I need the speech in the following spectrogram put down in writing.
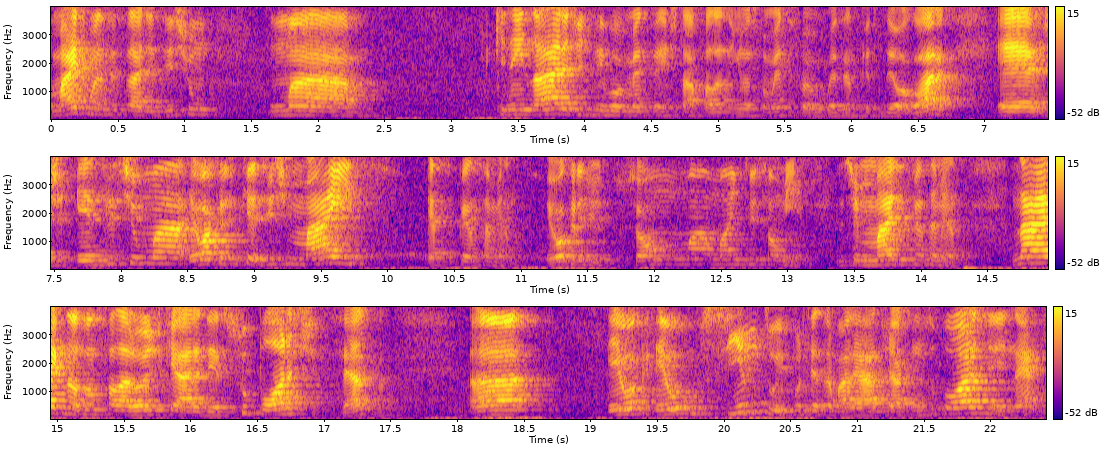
mais que uma necessidade, existe um, uma que nem na área de desenvolvimento que a gente estava falando em outros momentos, foi o exemplo que tu deu agora, é, existe uma, eu acredito que existe mais esse pensamento. Eu acredito, isso é uma, uma intuição minha. Existe mais esse pensamento. Na área que nós vamos falar hoje, que é a área de suporte, certo? Ah, eu, eu sinto, e por ter trabalhado já com suporte, né?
